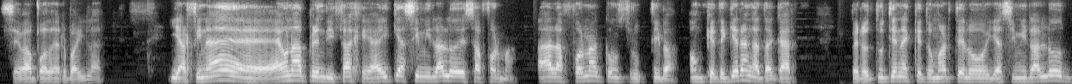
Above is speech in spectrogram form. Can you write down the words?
se va a poder bailar. Y al final es, un aprendizaje, hay que asimilarlo de esa forma, a la forma constructiva, aunque te quieran atacar. pero tú tienes que tomártelo y asimilarlo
